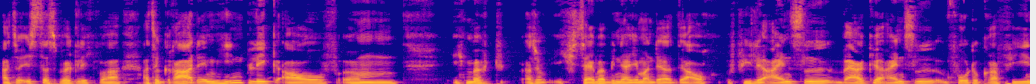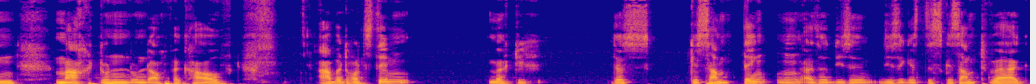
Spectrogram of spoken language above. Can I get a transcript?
Also ist das wirklich wahr? Also gerade im Hinblick auf, ähm, ich möchte, also ich selber bin ja jemand, der, der auch viele Einzelwerke, Einzelfotografien macht und, und auch verkauft. Aber trotzdem möchte ich das Gesamtdenken, also diese, diese, das Gesamtwerk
